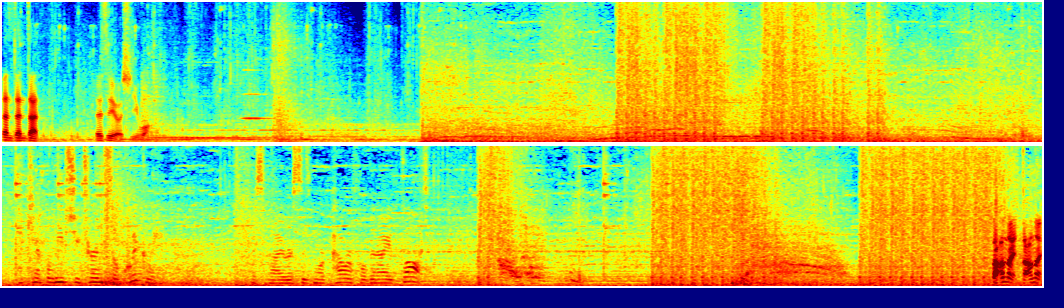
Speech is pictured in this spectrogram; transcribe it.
赞赞赞，这次有希望。Believe she turned so quickly. This virus is more powerful than I had thought. 打奶打奶！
